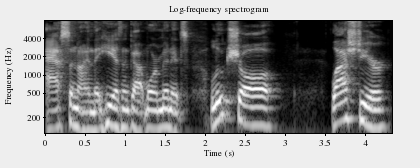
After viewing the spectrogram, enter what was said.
asinine that he hasn't got more minutes. Luke Shaw last year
